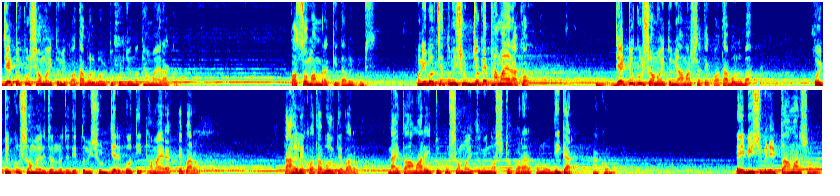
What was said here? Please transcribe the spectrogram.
যেটুকু সময় তুমি কথা বলব, ওইটুকুর জন্য থামায় রাখো। কসম আমরা কিতাবে পড়ছি। উনি বলছে, তুমি সূর্যকে থামায় রাখো। যেটুকু সময় তুমি আমার সাথে কথা বলবা, ওইটুকু সময়ের জন্য যদি তুমি সূর্যের গতি থামায় রাখতে পারো, তাহলে কথা বলতে পারো। নাই তো আমার এইটুকু সময় তুমি নষ্ট করার কোনো অধিকার রাখো না। এই বিশ মিনিট তো আমার সময়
